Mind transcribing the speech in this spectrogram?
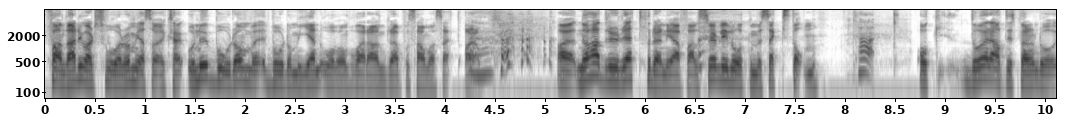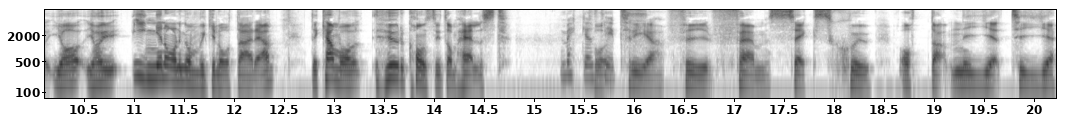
Fan, det hade ju varit svårare om jag sa exakt. Och nu bor de, bor de igen ovanpå varandra på samma sätt. Ja, ja. Ja, nu hade du rätt för den i alla fall, så det blir låt nummer 16. Tack. Och då är det alltid spännande då. Jag, jag har ju ingen aning om vilken låt det här är. Det kan vara hur konstigt som helst. Veckans tips. tre, fyra, fem, sex, sju, åtta, nio, tio,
